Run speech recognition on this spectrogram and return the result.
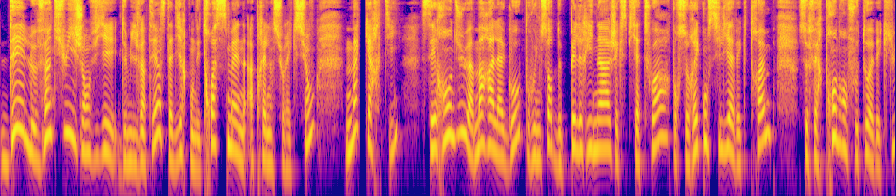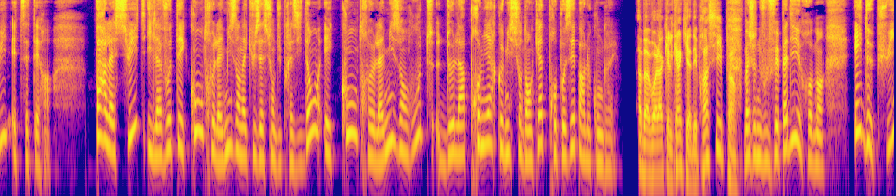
Dès le 28 janvier 2021, c'est-à-dire qu'on est trois semaines après l'insurrection, McCarthy s'est rendu à Mar-a-Lago pour une sorte de pèlerinage expiatoire pour se réconcilier avec Trump, se faire prendre en photo avec lui, etc. Par la suite, il a voté contre la mise en accusation du président et contre la mise en route de la première commission d'enquête proposée par le Congrès. Ah bah voilà quelqu'un qui a des principes. Bah je ne vous le fais pas dire, Romain. Et depuis,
